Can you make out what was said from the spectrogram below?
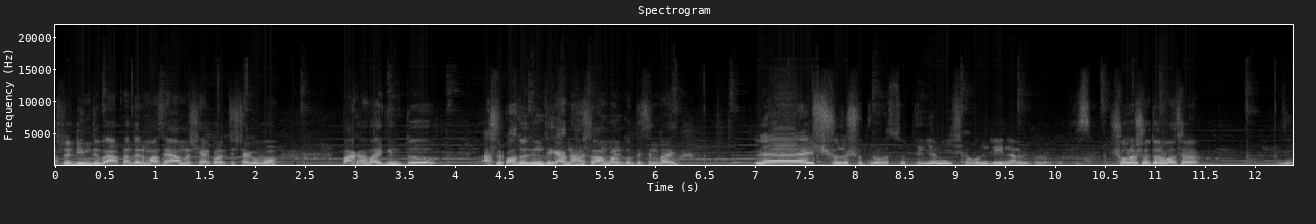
আসলে ডিম দেবে আপনাদের মাঝে আমরা শেয়ার করার চেষ্টা করব। পাকা ভাই কিন্তু আসলে কতদিন থেকে আপনি হাঁস লালন পালন করতেছেন ভাই? প্রায় ষোলো সতেরো বছর থেকে আমি সেবন দিয়ে লালন পালন করতেছি। ষোলো সতেরো বছর? জি।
